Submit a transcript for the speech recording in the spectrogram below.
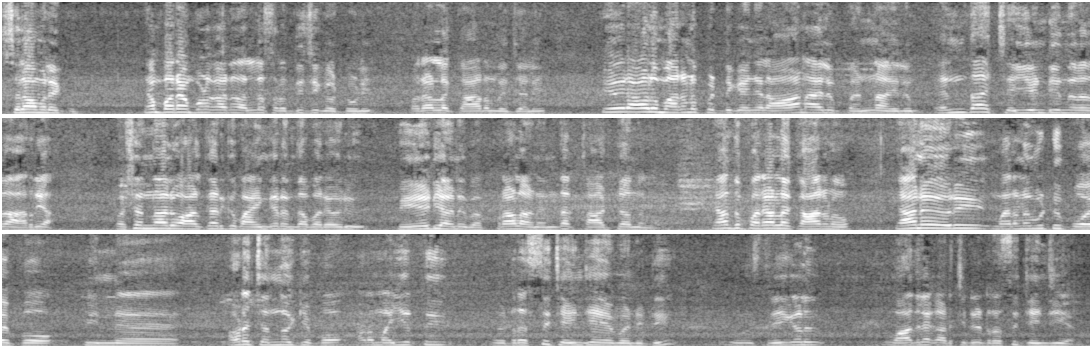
അസ്സാം വലൈക്കും ഞാൻ പറയാൻ പോണ കാര്യം നല്ല ശ്രദ്ധിച്ച് കേട്ടോളി. പറയാനുള്ള കാരണം എന്താ വെച്ചാൽ ഈ ഒരാൾ മരണപ്പെട്ട് കഴിഞ്ഞാൽ ആണായാലും പെണ്ണായാലും എന്താ ചെയ്യേണ്ടി എന്നുള്ളത് അറിയാം. പക്ഷെ എന്നാലും ആൾക്കാർക്ക് ഭയങ്കര എന്താ പറയുക ഒരു പേടിയാണ് വെപ്രാളാണ് എന്താ കാട്ടുക എന്നുള്ളത്. ഞാനത് പറയാനുള്ള കാരണം ഞാൻ ഒരു മരണ വീട്ടിൽ പോയപ്പോൾ പിന്നെ അവിടെ ചെന്ന് നോക്കിയപ്പോൾ അവിടെ മയ്യത്ത് ഡ്രസ്സ് ചേഞ്ച് ചെയ്യാൻ വേണ്ടിയിട്ട് സ്ത്രീകൾ വാതിലൊക്കെ അടച്ചിട്ട് ഡ്രസ്സ് ചേഞ്ച് ചെയ്യണം.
